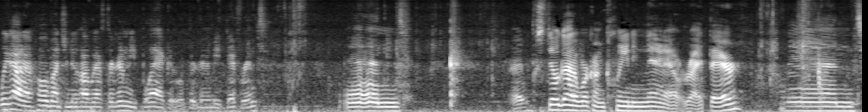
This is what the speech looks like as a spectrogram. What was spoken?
we got a whole bunch of new hubcaps. They're gonna be black, they're gonna be different. And I've still got to work on cleaning that out right there. And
